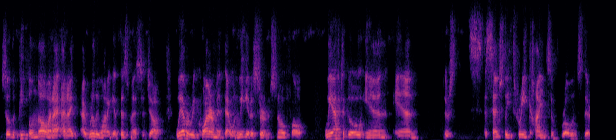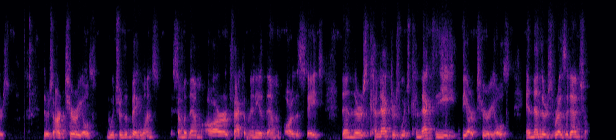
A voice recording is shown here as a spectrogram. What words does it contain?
So the people know, and I and I, I really want to get this message out. We have a requirement that when we get a certain snowfall, we have to go in and there's essentially three kinds of roads. There's there's arterials, which are the big ones. Some of them are, in fact, many of them are the states. Then there's connectors, which connect the, the arterials. And then there's residential.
